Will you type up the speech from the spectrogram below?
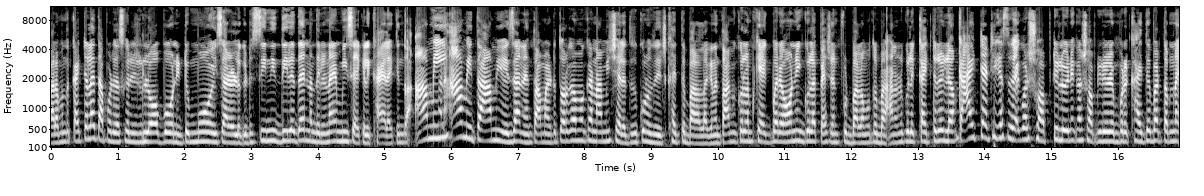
ভালো মতো কাটতে লাই তারপরে জাস্ট খালি একটু লবণ একটু মরিচ আর লোক একটু চিনি দিলে দেয় না দিলে না মিশাই খালি খাই লাগে কিন্তু আমি আমি তো আমি ওই জানেন তো আমার একটু তরকারি মরকা না মিশাইলে তো কোনো জিনিস খাইতে ভালো লাগে না। তো আমি করলাম কি একবারে অনেকগুলা প্যাশন ফুড ভালো মতো আনারগুলো কাইটটা লইলাম। কাইটটা ঠিক আছে একবার সবটি লই না কারণ সবটি লইলাম পরে খাইতে পারতাম না।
